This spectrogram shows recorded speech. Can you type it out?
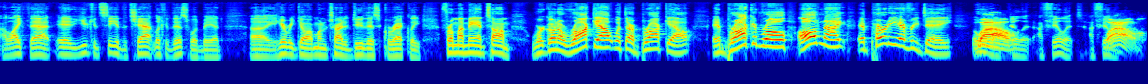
I like that. And you can see in the chat, look at this one, man. Uh, here we go. I'm going to try to do this correctly. From my man Tom, we're going to rock out with our Brock out and Brock and roll all night and Purdy every day. Ooh, wow. I feel it. I feel it. I feel wow.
